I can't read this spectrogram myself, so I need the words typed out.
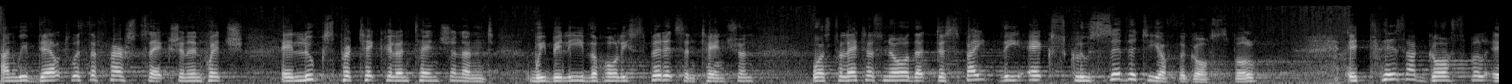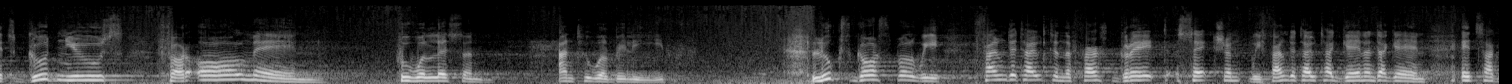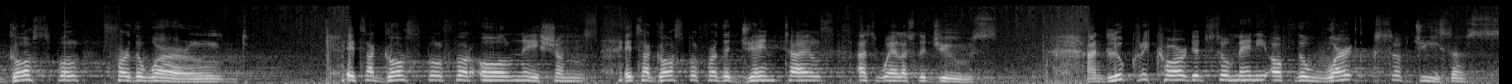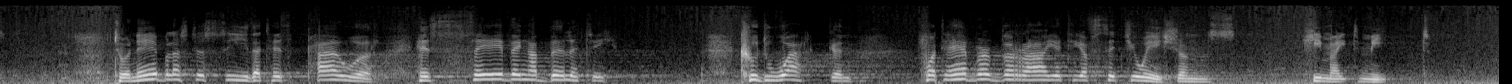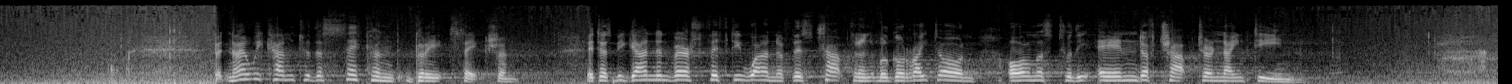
And we've dealt with the first section in which Luke's particular intention, and we believe the Holy Spirit's intention, was to let us know that despite the exclusivity of the gospel, it is a gospel, it's good news for all men who will listen and who will believe. Luke's gospel, we found it out in the first great section. We found it out again and again. It's a gospel for the world. It's a gospel for all nations. It's a gospel for the Gentiles as well as the Jews. And Luke recorded so many of the works of Jesus to enable us to see that his power, his saving ability, could work in whatever variety of situations he might meet. But now we come to the second great section. It has begun in verse 51 of this chapter and it will go right on almost to the end of chapter 19.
